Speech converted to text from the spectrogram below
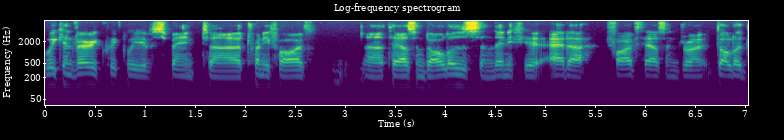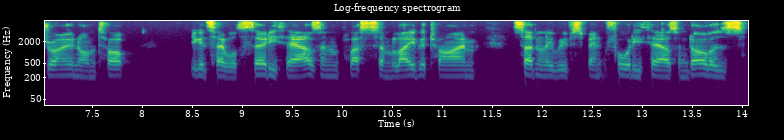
we can very quickly have spent uh, twenty-five uh, thousand dollars. And then if you add a five thousand dollar drone on top, you could say, well, thirty thousand plus some labour time. Suddenly, we've spent forty thousand dollars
